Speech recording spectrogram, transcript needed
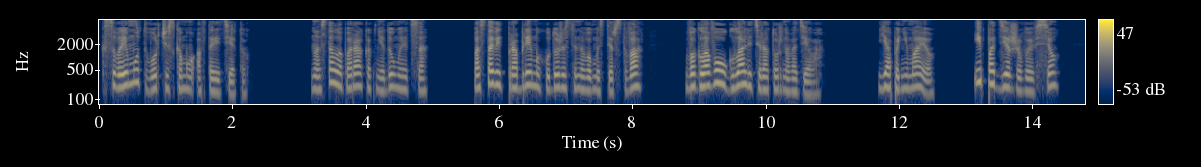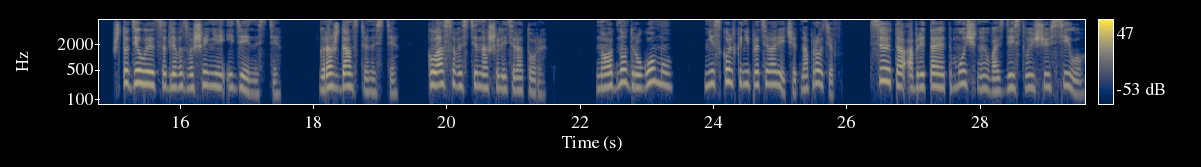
к своему творческому авторитету. Настала пора, как мне думается, поставить проблемы художественного мастерства во главу угла литературного дела. Я понимаю и поддерживаю все, что делается для возвышения идейности, гражданственности, классовости нашей литературы. Но одно другому нисколько не противоречит, напротив, все это обретает мощную воздействующую силу.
